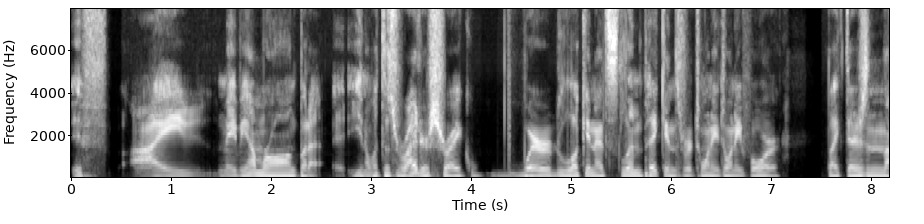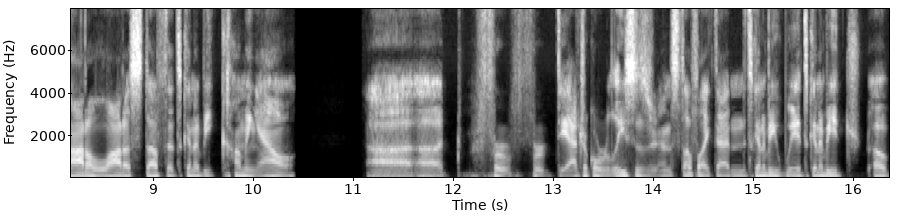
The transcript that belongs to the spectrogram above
if I maybe I'm wrong, but I, you know, with this writer strike, we're looking at slim pickings for 2024. Like, there's not a lot of stuff that's going to be coming out uh, uh, for for theatrical releases and stuff like that, and it's to be it's to be a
